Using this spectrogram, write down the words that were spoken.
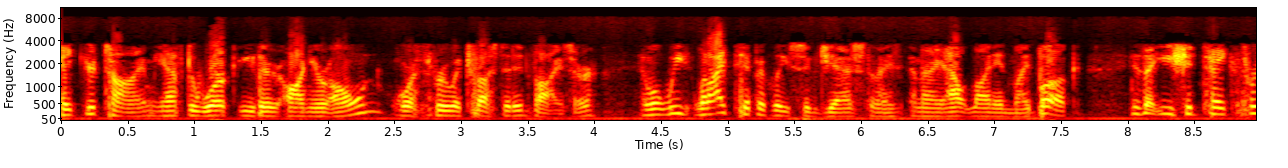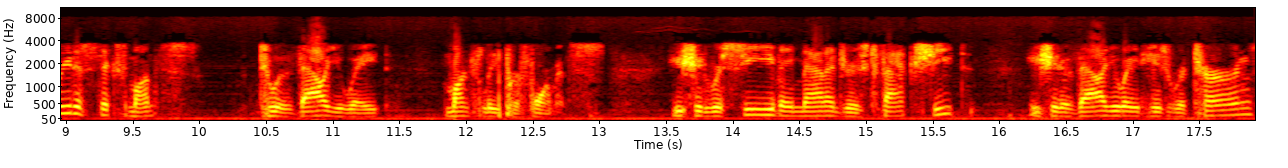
take your time. You have to work either on your own or through a trusted advisor. And what we, what I typically suggest, and I, and I outline in my book, is that you should take three to six months to evaluate monthly performance. You should receive a manager's fact sheet you should evaluate his returns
